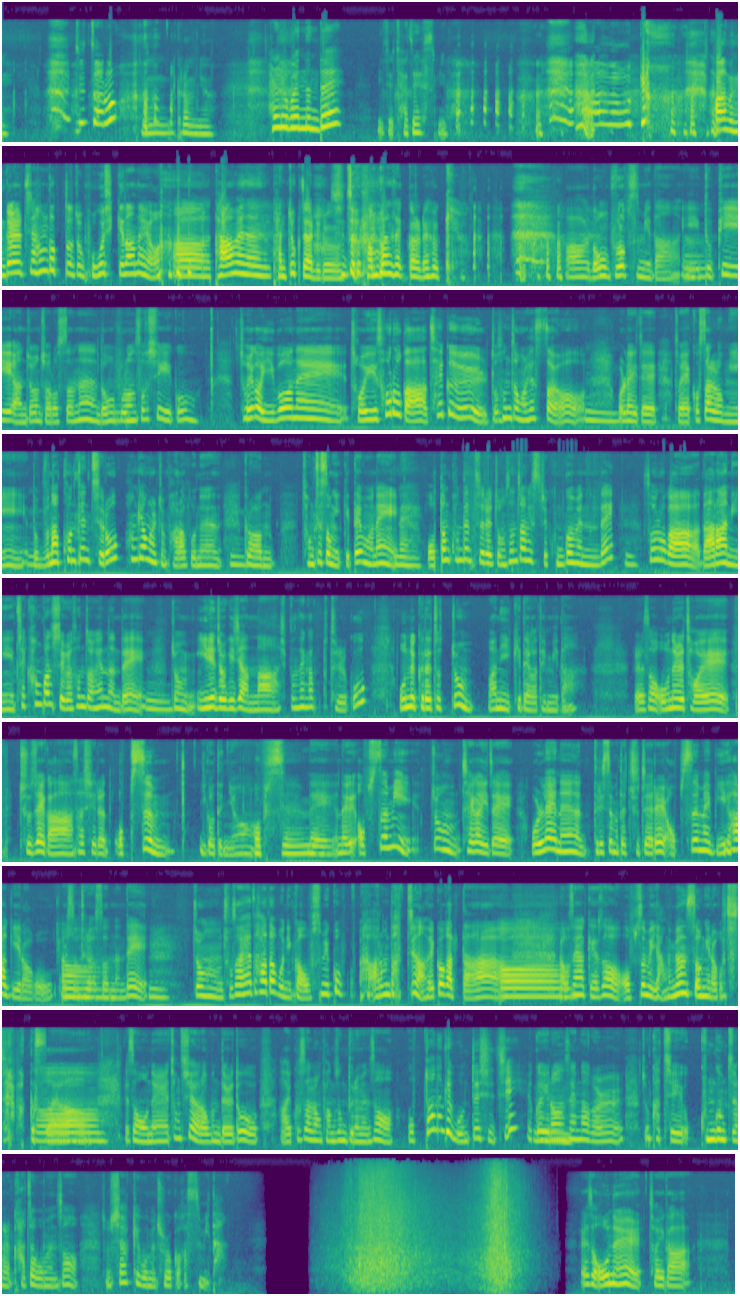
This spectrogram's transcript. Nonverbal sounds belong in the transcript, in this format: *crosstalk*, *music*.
*laughs* 진짜로? 음, 그럼요. 하려고 했는데 이제 자제했습니다. *laughs* 아 너무 웃겨. 반 은갈치 한 것도 좀 보고 싶긴 하네요. 아, 다음에는 반쪽짜리로 *laughs* 진짜로? 반반 색깔로 해볼게요. 아 너무 부럽습니다. 이 음. 두피 안 좋은 저로서는 너무 부러운 소식이고 저희가 이번에 저희 서로가 책을 또 선정을 했어요. 음, 원래 이제 저희 에코살롱이 또 음. 문화 콘텐츠로 환경을 좀 바라보는 음. 그런 정체성이 있기 때문에 네. 어떤 콘텐츠를 좀 선정했을지 궁금했는데 음. 서로가 나란히 책 한 권씩을 선정했는데 음. 좀 이례적이지 않나 싶은 생각도 들고 오늘 그래도 좀 많이 기대가 됩니다. 그래서 오늘 저의 주제가 사실은 없음 이거든요. 없음. 네, 근데 없음이 좀 제가 이제 원래는 드리쌤한테 주제를 없음의 미학이라고 말씀드렸었는데 음. 좀 조사하다 보니까 없음이 꼭 아름답진 않을 것 같다. 어. 라고 생각해서 없음의 양면성이라고 *laughs* 주제를 바꿨어요. 어. 그래서 오늘 청취자 여러분들도 아이코살롱 방송 들으면서 없다는 게 뭔 뜻이지? 약간 음. 이런 생각을 좀 같이 궁금증을 가져보면서 좀 시작해 보면 좋을 것 같습니다. 그래서 오늘 저희가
